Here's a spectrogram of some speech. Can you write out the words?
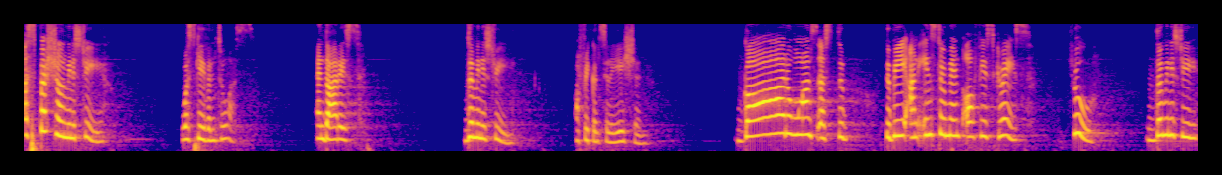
A special ministry was given to us and that is the ministry of reconciliation. God wants us to, to be an instrument of His grace through the ministry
